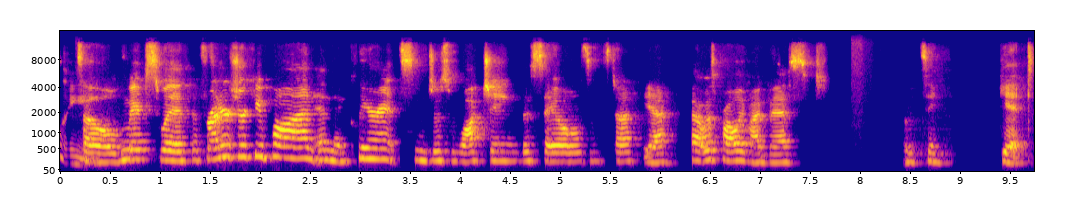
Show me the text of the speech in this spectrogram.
Really? So mixed with a furniture coupon and then clearance and just watching the sales and stuff. Yeah, that was probably my best. I would say get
